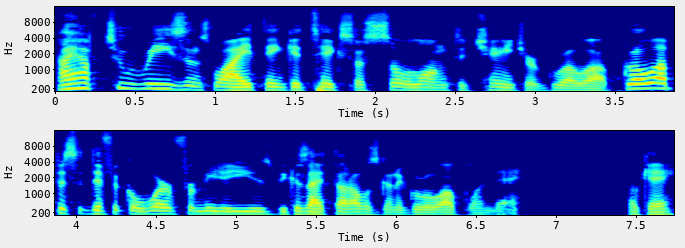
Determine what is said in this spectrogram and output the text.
I have two reasons why I think it takes us so long to change or grow up. Grow up is a difficult word for me to use because I thought I was going to grow up one day. Okay?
